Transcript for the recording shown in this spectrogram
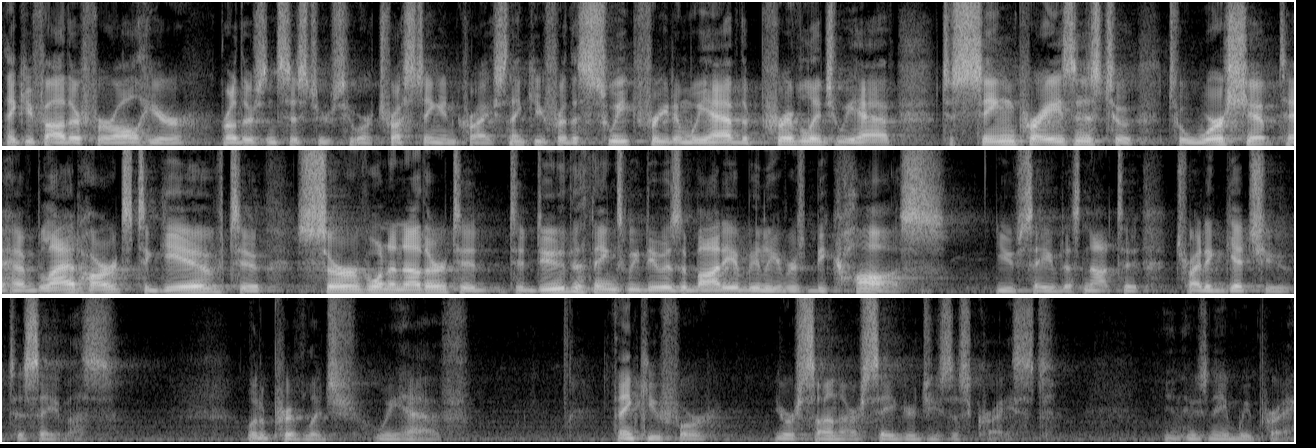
Thank you, Father, for all here, brothers and sisters who are trusting in Christ. Thank you for the sweet freedom we have, the privilege we have to sing praises, to, to worship, to have glad hearts, to give, to serve one another, to, to do the things we do as a body of believers because you've saved us, not to try to get you to save us. What a privilege we have. Thank you for your Son, our Savior, Jesus Christ, in whose name we pray.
